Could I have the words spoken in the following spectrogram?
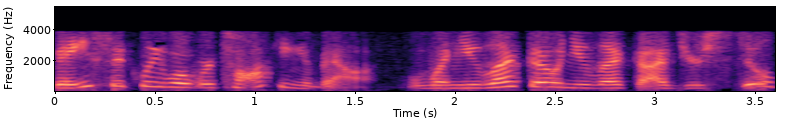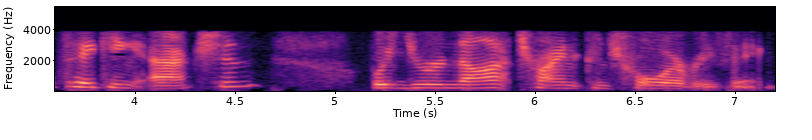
basically what we're talking about. When you let go and you let God, you're still taking action, but you're not trying to control everything.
